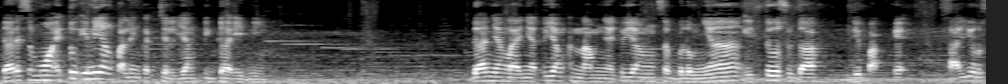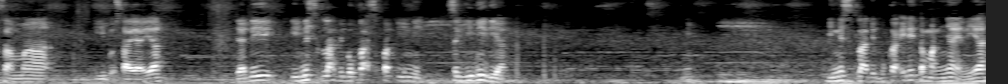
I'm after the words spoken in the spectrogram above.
dari semua itu ini yang paling kecil yang tiga ini. Dan yang lainnya itu yang enamnya itu yang sebelumnya itu sudah dipakai sayur sama ibu saya ya. Jadi ini setelah dibuka seperti ini. Segini dia ini setelah dibuka ini temannya ini ya.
